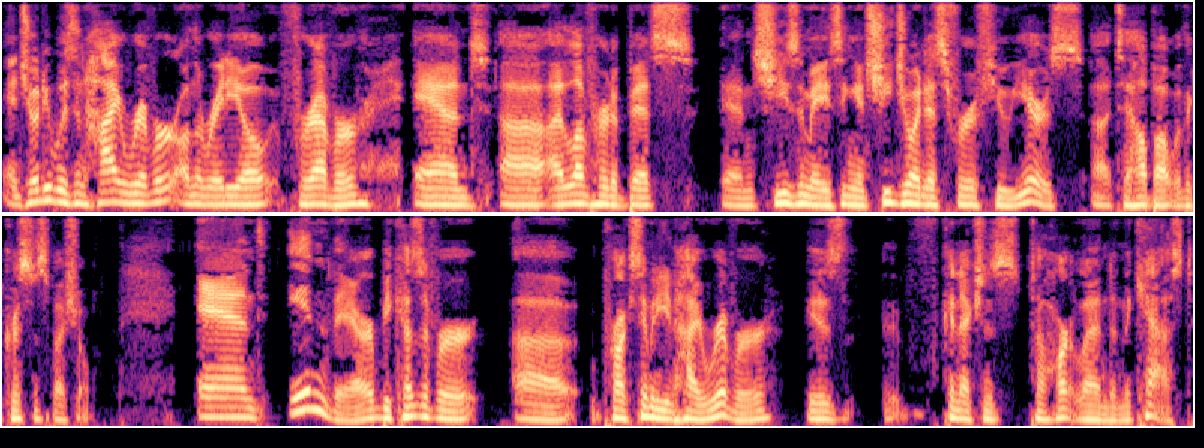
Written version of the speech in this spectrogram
And Jody was in High River on the radio forever, and uh, I love her to bits. And she's amazing. And she joined us for a few years uh, to help out with the Christmas special. And in there, because of her uh, proximity in High River, is connections to Heartland and the cast.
